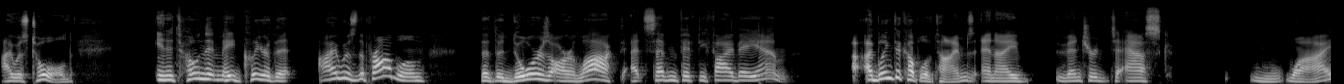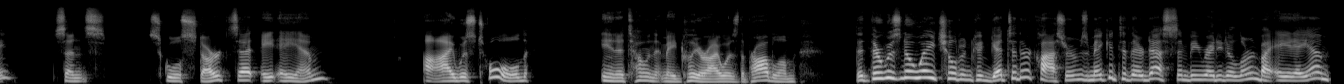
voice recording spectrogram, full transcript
I was told in a tone that made clear that I was the problem that the doors are locked at 7:55 a.m. I blinked a couple of times and I ventured to ask why since school starts at 8 a.m. I was told in a tone that made clear I was the problem that there was no way children could get to their classrooms, make it to their desks, and be ready to learn by 8 a.m.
